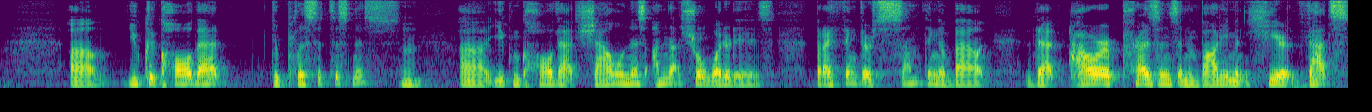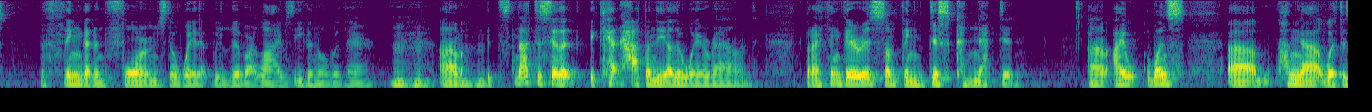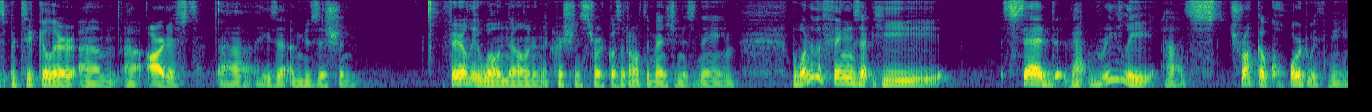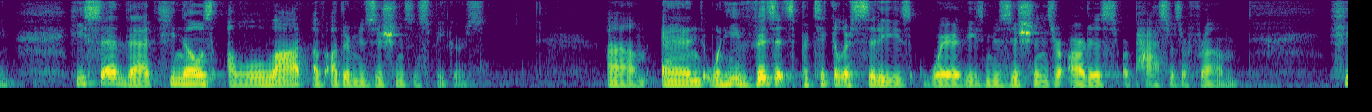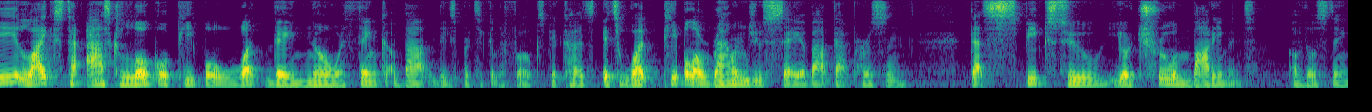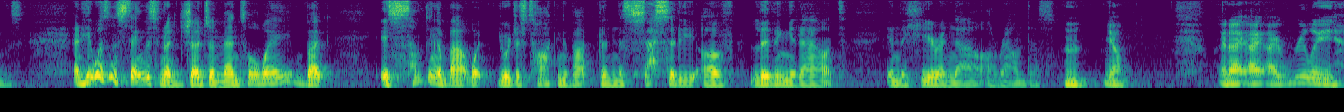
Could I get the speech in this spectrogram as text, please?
um, you could call that duplicitousness. Mm. Uh, you can call that shallowness. I'm not sure what it is, but I think there's something about that our presence and embodiment here, that's the thing that informs the way that we live our lives, even over there. Mm-hmm. Um, mm-hmm. It's not to say that it can't happen the other way around, but I think there is something disconnected. Uh, I once um, hung out with this particular um, uh, artist. Uh, he's a, a, musician, fairly well known in the Christian circles. I don't have to mention his name. But one of the things that he said that really uh, struck a chord with me, he said that he knows a lot of other musicians and speakers. Um, and when he visits particular cities where these musicians or artists or pastors are from, he likes to ask local people what they know or think about these particular folks because it's what people around you say about that person that speaks to your true embodiment of those things. And he wasn't saying this in a judgmental way, but it's something about what you were just talking about the necessity of living it out in the here and now around us. Hmm. Yeah. And I, I really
